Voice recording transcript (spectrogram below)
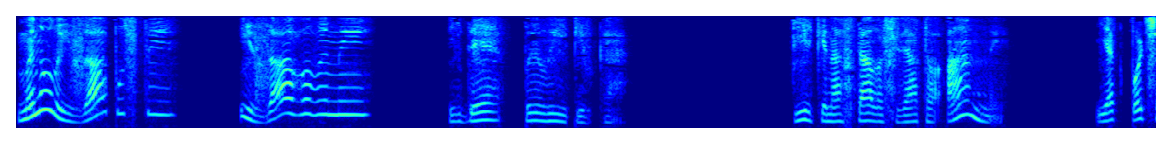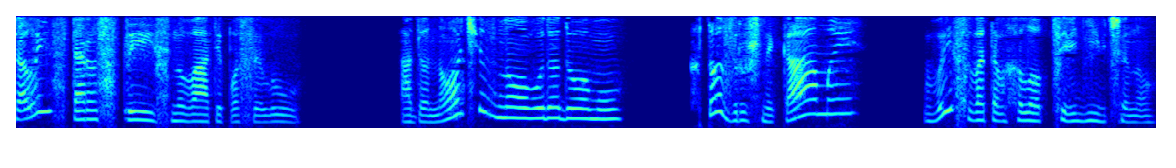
Минули й запусти, і заговини, йде Пилипівка. Тільки настало свято Анни, як почали старости снувати по селу, а до ночі знову додому, хто з рушниками висватав хлопцеві дівчину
